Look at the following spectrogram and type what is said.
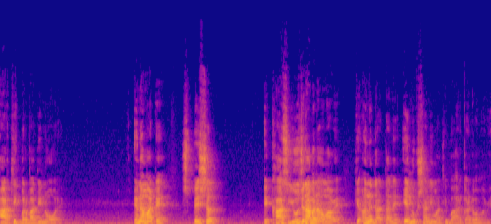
આર્થિક બરબાદી ન ઓરે. એના માટે સ્પેશિયલ એક ખાસ યોજના બનાવવામાં આવે કે અન્નદાતાને એ નુકસાનીમાંથી બહાર કાઢવામાં આવે.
